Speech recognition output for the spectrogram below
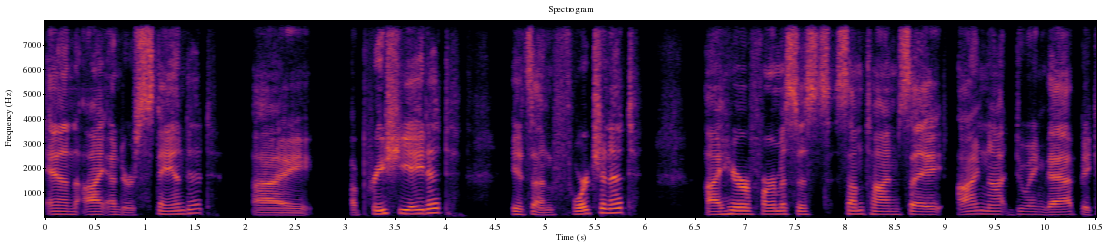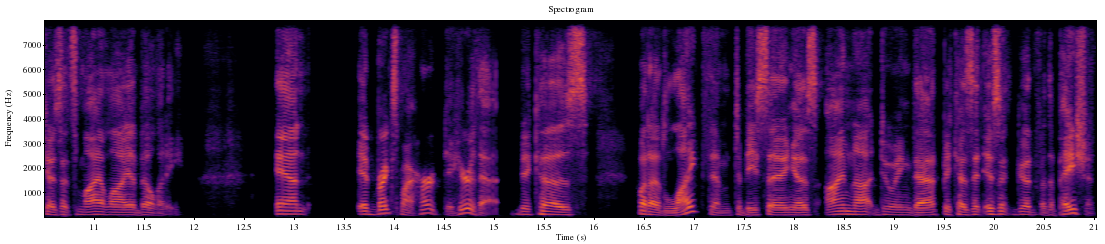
and I understand it. I appreciate it. It's unfortunate. I hear pharmacists sometimes say, "I'm not doing that because it's my liability," and it breaks my heart to hear that because what I'd like them to be saying is, I'm not doing that because it isn't good for the patient,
